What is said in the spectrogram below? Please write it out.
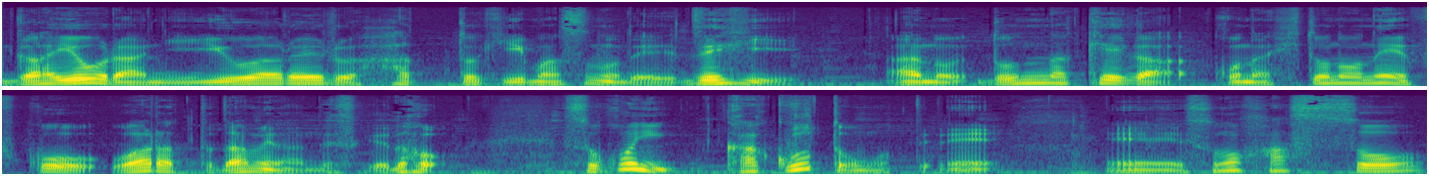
概要欄に URL 貼っときますので、ぜひ、あのどんな怪我、こんな人のね、不幸を笑ったらダメなんですけど、そこに書くと思ってね、えー、その発想、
